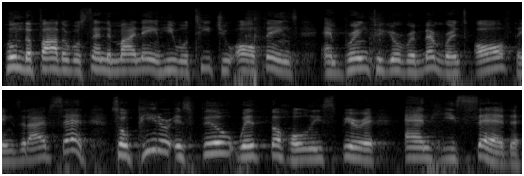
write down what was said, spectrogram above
whom the Father will send in my name, he will teach you all things and bring to your remembrance all things that I have said. So Peter is filled with the Holy Spirit, and he said,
